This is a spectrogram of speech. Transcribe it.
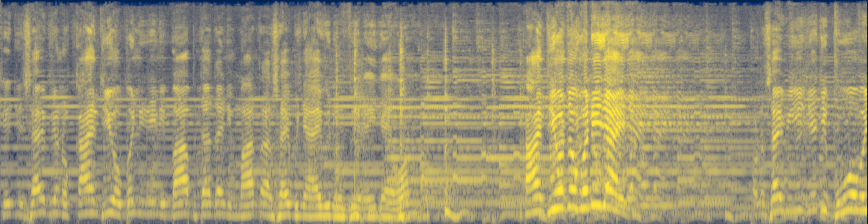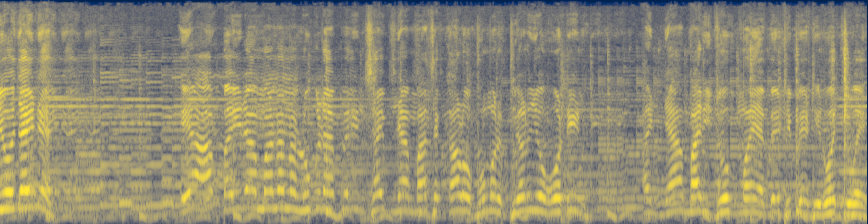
તેથી સાહેબ એનો કાંધિયો બનીને એની બાપ દાદાની માતા સાહેબ ને આવીને ઊભી રહી જાય હો. કાંધિયો તો બની જાય. પણ સાહેબ એ જેથી ભૂવો વયો જાય ને, એ આ બૈરા માનાના લુગડા પહેરીને સાહેબ ત્યાં માથે કાળો ભમર ભેળિયો ઓઢીને અને ત્યાં મારી જોગમાયા બેઠી બેઠી રોતી હોય.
